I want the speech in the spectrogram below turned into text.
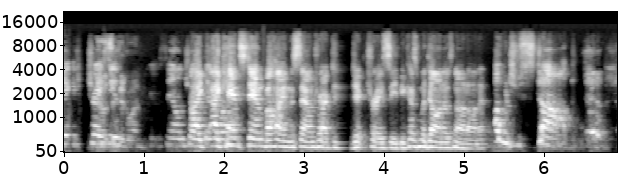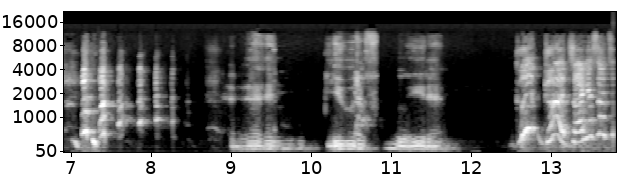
Dick that was Tracy a is good one. a soundtrack. I, as I well. can't stand behind the soundtrack to Dick Tracy because Madonna's not on it. Oh, would you stop? Hey, beautiful lady. Good, good. So I guess that's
